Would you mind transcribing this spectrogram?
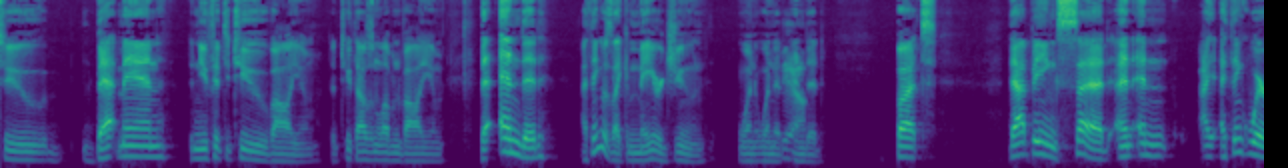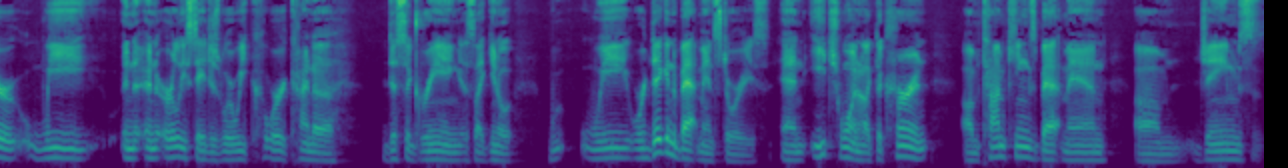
to Batman, the New Fifty Two volume, the 2011 volume that ended. I think it was like May or June when when it Yeah. ended. But that being said, and and I, I think where we in in early stages where we were kind of disagreeing is like you know we were digging the Batman stories, and each one Yeah. like the current um, Tom King's Batman, um, James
